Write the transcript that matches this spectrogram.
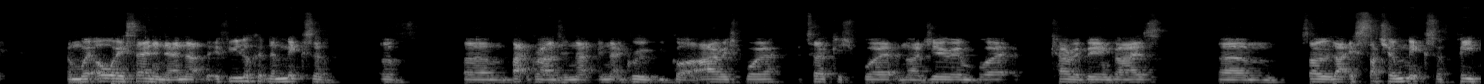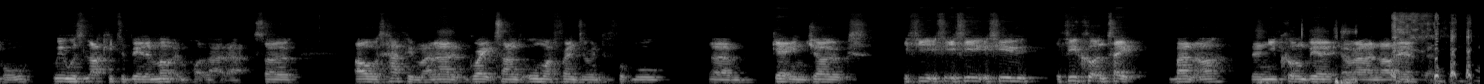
And we're always saying in there, that if you look at the mix of of um, backgrounds in that in that group, you've got an Irish boy, a Turkish boy, a Nigerian boy, a Caribbean guys. Um, so like it's such a mix of people. We was lucky to be in a melting pot like that. So I was happy, man. I had great times. All my friends are into football, um, getting jokes. If you if, if you if you if you couldn't take banter, then you couldn't be around our area.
